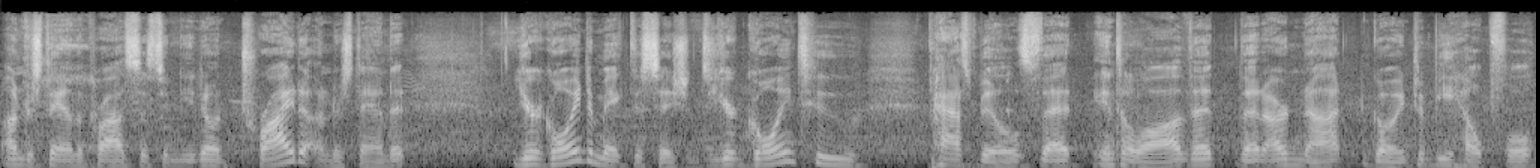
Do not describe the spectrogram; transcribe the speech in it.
understand the process and you don't try to understand it, you're going to make decisions. You're going to pass bills that into law that, that are not going to be helpful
